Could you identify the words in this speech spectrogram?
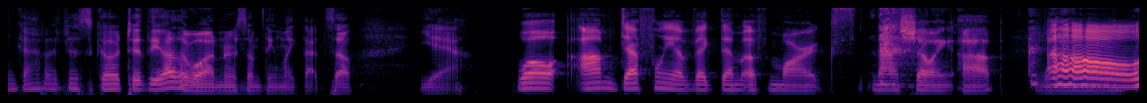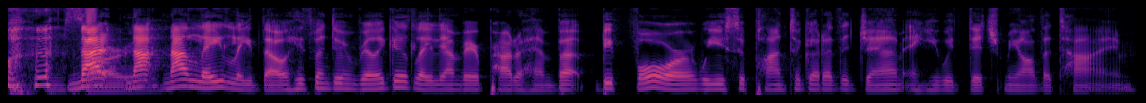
I gotta just go to the other one or something like that. So, yeah. Well, I'm definitely a victim of Mark's not showing up. Oh. Not not not lately though. He's been doing really good lately. I'm very proud of him. But before we used to plan to go to the gym and he would ditch me all the time.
